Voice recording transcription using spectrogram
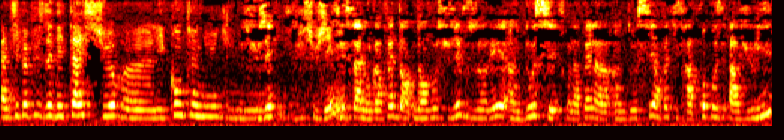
un petit peu plus de détails sur euh, les contenus du, sujet. Du sujet C'est ça. Donc en fait, dans, vos sujets, vous aurez un dossier, ce qu'on appelle un, dossier en fait qui sera proposé par jury.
